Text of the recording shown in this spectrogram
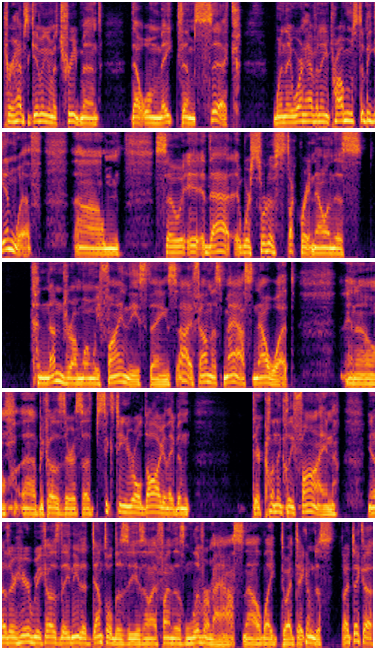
perhaps giving them a treatment that will make them sick when they weren't having any problems to begin with. Um, so it, that we're sort of stuck right now in this conundrum when we find these things. Ah, I found this mass. Now what? You know, uh, because there's a 16 year old dog and they've been, they're clinically fine. You know, they're here because they need a dental disease and I find this liver mass. Now, like, do I take them to, do I take a,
